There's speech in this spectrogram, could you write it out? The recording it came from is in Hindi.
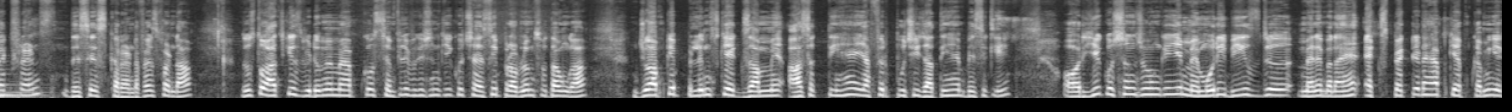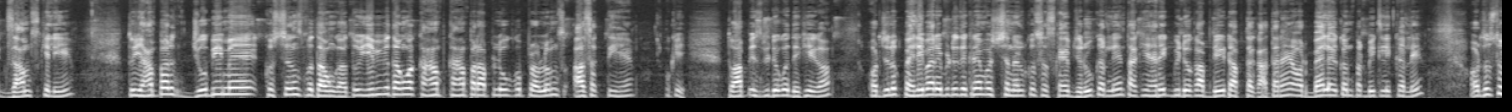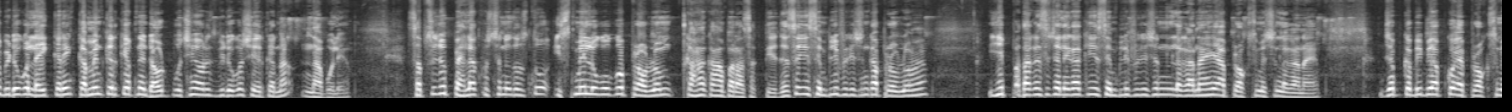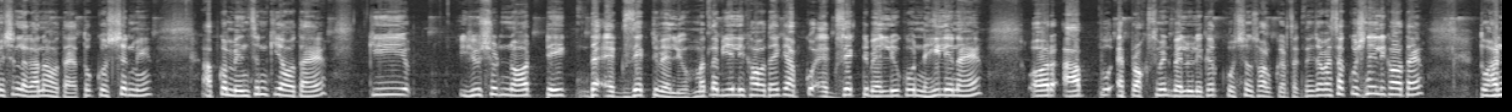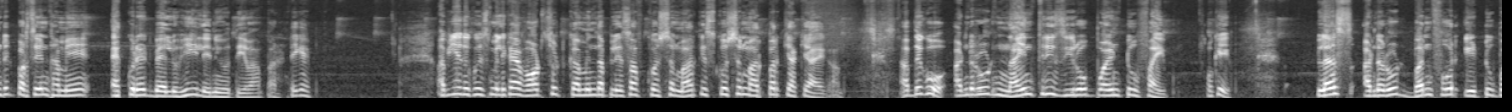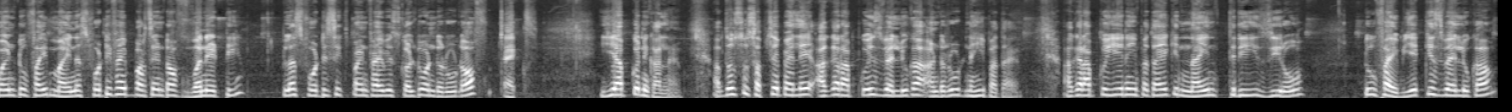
Back friends this is current affairs funda दोस्तों, आज की इस वीडियो में मैं आपको सिंप्लीफिकेशन की कुछ ऐसी प्रॉब्लम्स बताऊँगा, जो आपके प्रिलिम्स के एग्ज़ाम में आ सकती हैं या फिर पूछी जाती हैं बेसिकली और ये क्वेश्चन जो होंगे, ये मेमोरी बेस्ड मैंने बनाए हैं एक्सपेक्टेड हैं आपके अपकमिंग एग्ज़ाम्स के लिए. तो यहाँ पर जो भी मैं क्वेश्चन बताऊँगा तो ये भी बताऊँगा कहाँ कहाँ पर आप लोगों को प्रॉब्लम्स आ सकती है. ओके तो आप इस वीडियो को देखिएगा। और जो लोग पहली बार वीडियो देख रहे हैं, वो चैनल को सब्सक्राइब ज़रूर कर लें, ताकि हर एक वीडियो का अपडेट आप तक आता रहे और बेल आइकन पर भी क्लिक कर लें। और दोस्तों वीडियो को लाइक करें कमेंट करके अपने डाउट पूछें और इस वीडियो को शेयर करना ना भूलें। सबसे जो पहला क्वेश्चन है दोस्तों, इसमें लोगों को प्रॉब्लम कहाँ कहाँ पर आ सकती है? जैसे ये सिंप्लीफिकेशन का प्रॉब्लम है, ये पता कैसे चलेगा कि सिंप्लीफिकेशन लगाना है या अप्रॉक्सीमेशन लगाना है? जब कभी भी आपको अप्रॉक्सीमेशन लगाना होता है तो क्वेश्चन में आपको मेंशन किया होता है कि you should not take the exact value मतलब ये लिखा होता है कि आपको एग्जैक्ट वैल्यू को नहीं लेना है और आप अप्रॉक्सीमेट वैल्यू लेकर क्वेश्चन सॉल्व कर सकते हैं। जब ऐसा कुछ नहीं लिखा होता है तो 100 परसेंट हमें एक्यूरेट वैल्यू ही लेनी होती है वहाँ पर, ठीक है? अब ये देखो, इसमें लिखा है what should come in the place of question mark इस क्वेश्चन मार्क पर क्या क्या आएगा? अब देखो under root nine three zero point two five okay plus under root one four eight two point two five minus forty five percent of one eighty plus forty six point five equal to under root of X ये आपको निकालना है। अब दोस्तों, सबसे पहले अगर आपको इस वैल्यू का अंडर रूट नहीं पता है, अगर आपको ये नहीं पता है कि nine three zero two five ये किस वैल्यू का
